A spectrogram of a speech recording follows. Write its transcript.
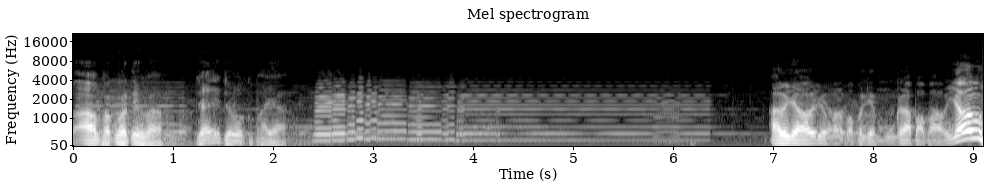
વાહ ભગવતી વાહ. જય જોગ માયા. આવી જાઓ આવી જાઓ મારા બાપા મુંગરા બાપા આવી જાઓ.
